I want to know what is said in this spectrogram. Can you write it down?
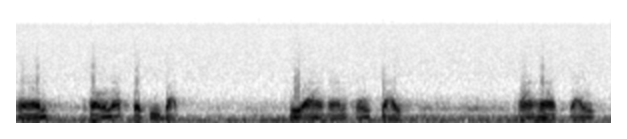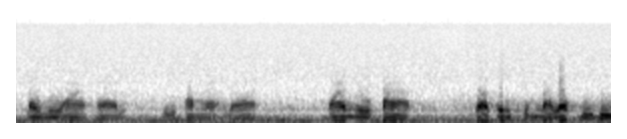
หารของนักปฏิบัติ คืออาหารของใจ ถ้าหากใจไม่มีอาหารคือธรรมะแล้ว การอยู่ป่าก็เป็นขุมนรกดี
